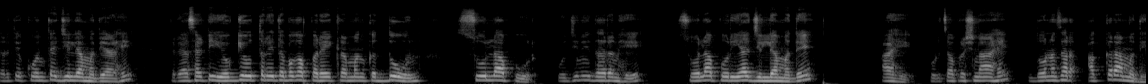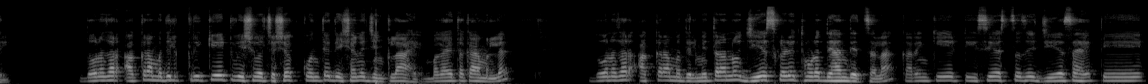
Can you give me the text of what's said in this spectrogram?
तर ते कोणत्या जिल्ह्यामध्ये आहे? तर यासाठी योग्य उत्तर येतं बघा. पर्याय क्रमांक दोन सोलापूर. उजनी धरण हे सोलापूर या जिल्ह्यामध्ये आहे. पुढचा प्रश्न आहे दोन हजार अकरामधील दोन हजार अकरामधील क्रिकेट विश्वचषक कोणत्या देशाने जिंकला आहे? बघा इथं काय म्हणलं दोन हजार अकरामधील मित्रांनो जी एसकडे थोडं ध्यान देत चला कारण की टी सी एसचं जे जी एस आहे ते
